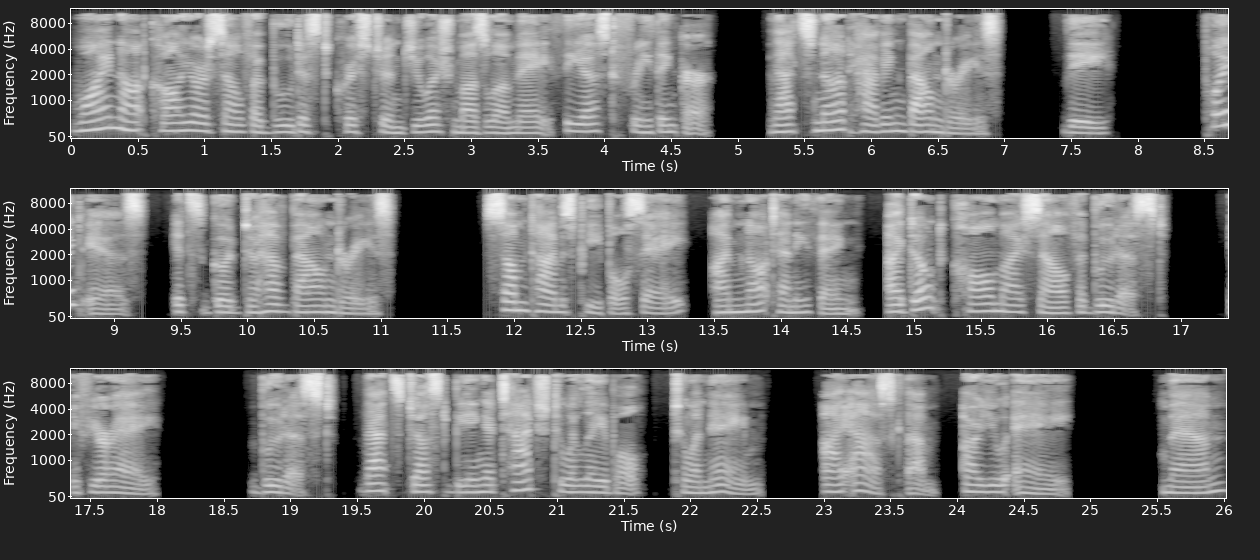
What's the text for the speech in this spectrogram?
Why not call yourself a Buddhist, Christian, Jewish, Muslim, atheist, freethinker? That's not having boundaries. The point is, it's good to have boundaries. Sometimes people say, I'm not anything, I don't call myself a Buddhist. If you're a Buddhist, that's just being attached to a label, to a name. I ask them, are you a man?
